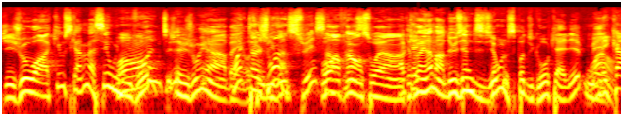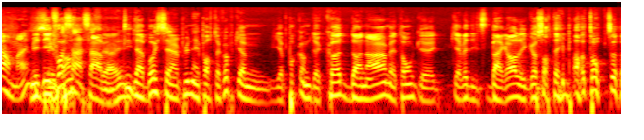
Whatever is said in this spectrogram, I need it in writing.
j'ai joué au hockey aussi quand même assez haut Ouais, niveau. ouais. Tu sais, j'avais joué en, ben, En Suisse, Ouais, en en, France, ouais. En Ok. 89, en deuxième division, là, c'est pas du gros calibre. Mais, Mais quand même, Mais des fois, bon. ça, ça, C'est tu sais, là-bas, c'est un peu n'importe quoi. Puis comme, il y a pas comme de code d'honneur, mettons, que, qu'il y avait des petites bagarres, les gars sortaient les bâtons, pis ça.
